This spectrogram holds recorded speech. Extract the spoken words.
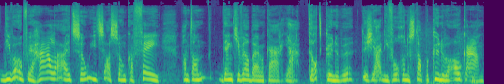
die we ook weer halen uit zoiets als zo'n café. Want dan denk je wel bij elkaar, ja, dat kunnen we. Dus ja, die volgende stappen kunnen we ook aan.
